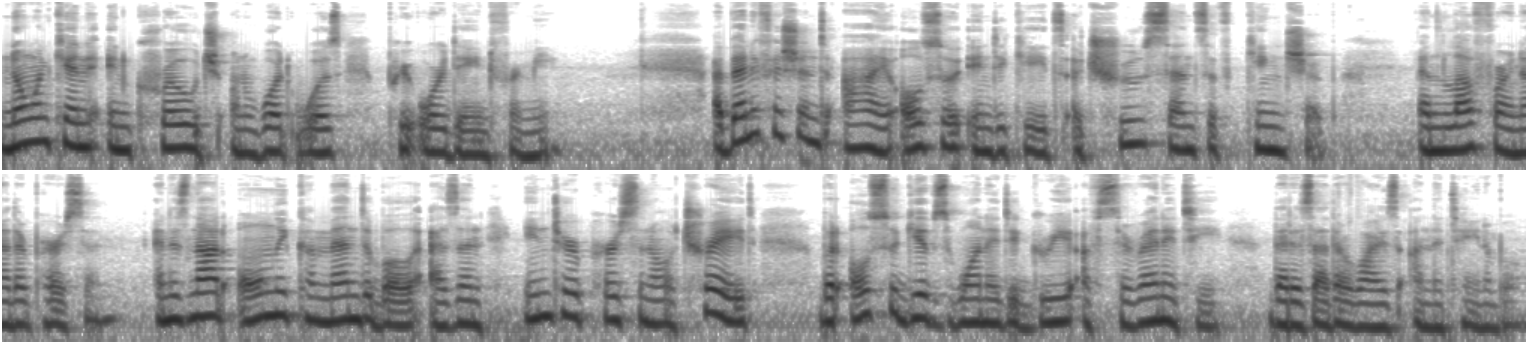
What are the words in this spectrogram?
No one can encroach on what was preordained for me. A beneficent eye also indicates a true sense of kingship and love for another person, and is not only commendable as an interpersonal trait, but also gives one a degree of serenity that is otherwise unattainable.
